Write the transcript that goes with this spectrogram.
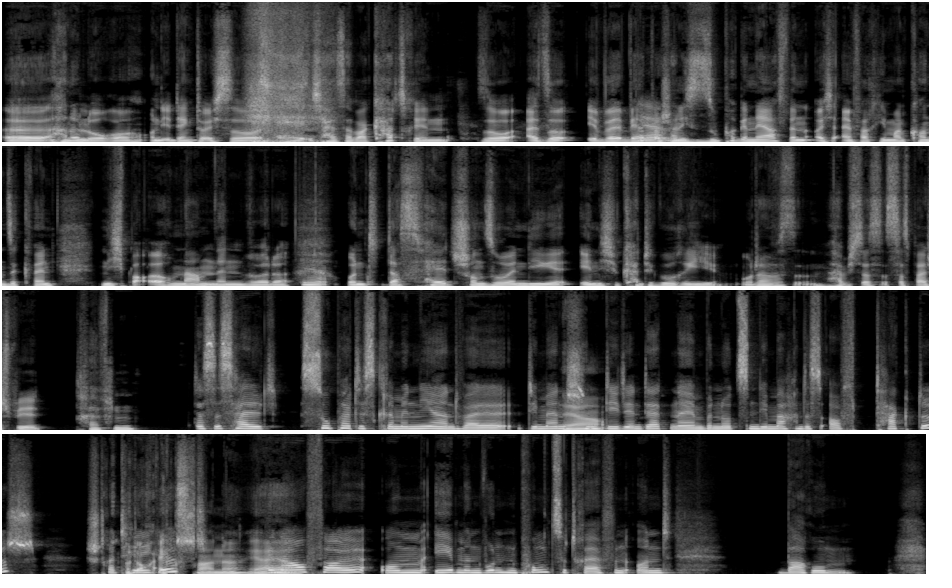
äh, Hannelore und ihr denkt euch so, ey, ich heiße aber Katrin. So, also ihr wärt ja. wahrscheinlich super genervt, wenn euch einfach jemand konsequent nicht bei eurem Namen nennen würde. Ja. Und das fällt schon so in die ähnliche Kategorie, oder? Habe ich das? Ist das Beispiel treffend? Das ist halt super diskriminierend, weil die Menschen, ja. die den Deadname benutzen, die machen das oft taktisch strategisch. Und auch extra, ne? Ja, genau, ja. voll, um eben einen wunden Punkt zu treffen. Und warum?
